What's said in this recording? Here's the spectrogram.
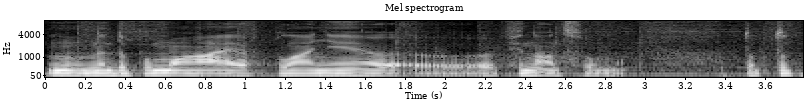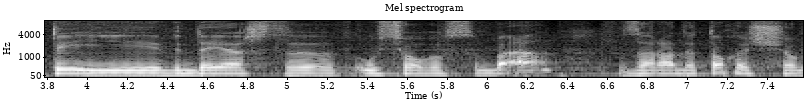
ну, не допомагає в плані фінансовому. Тобто ти віддаєш усього себе заради того, щоб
